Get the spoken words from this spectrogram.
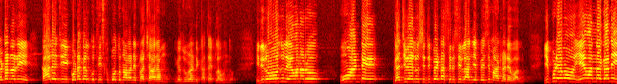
veterinary college కొడంగల్కు తీసుకుపోతున్నారని ప్రచారం. ఇక చూడండి కథ ఎట్లా ఉందో. ఇన్ని రోజులు ఏమన్నారు ఊ అంటే గజ్వేలు సిద్దిపేట సిరిసిల్ల అని చెప్పేసి మాట్లాడేవాళ్ళు. ఇప్పుడేమో ఏమన్నా కానీ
